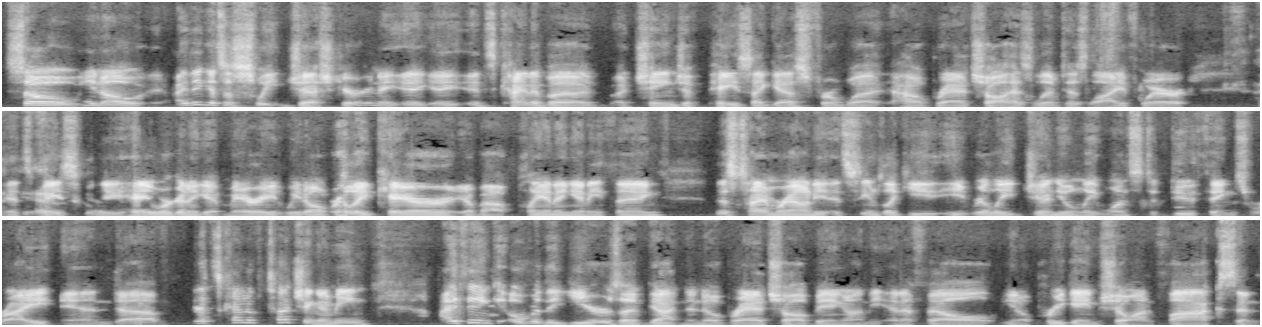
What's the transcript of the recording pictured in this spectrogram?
So you know, I think it's a sweet gesture, and it, it, it's kind of a, a change of pace, I guess, for what how Bradshaw has lived his life, where it's yeah, basically, hey, we're going to get married. We don't really care about planning anything. This time around, it seems like he he really genuinely wants to do things right, and uh, that's kind of touching. I mean, I think over the years I've gotten to know Bradshaw being on the NFL, you know, pregame show on Fox, and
